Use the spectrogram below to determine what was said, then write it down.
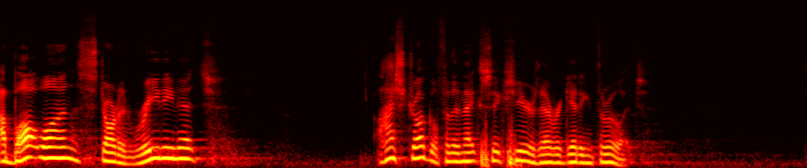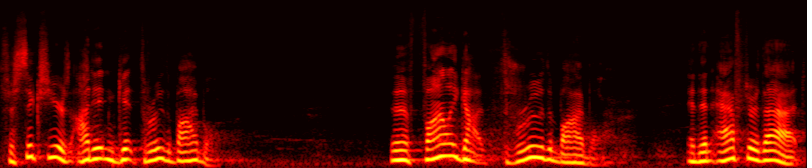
I bought one, started reading it I struggled for the next six years ever getting through it. For six years, I didn't get through the Bible. And then finally got through the Bible. And then after that,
